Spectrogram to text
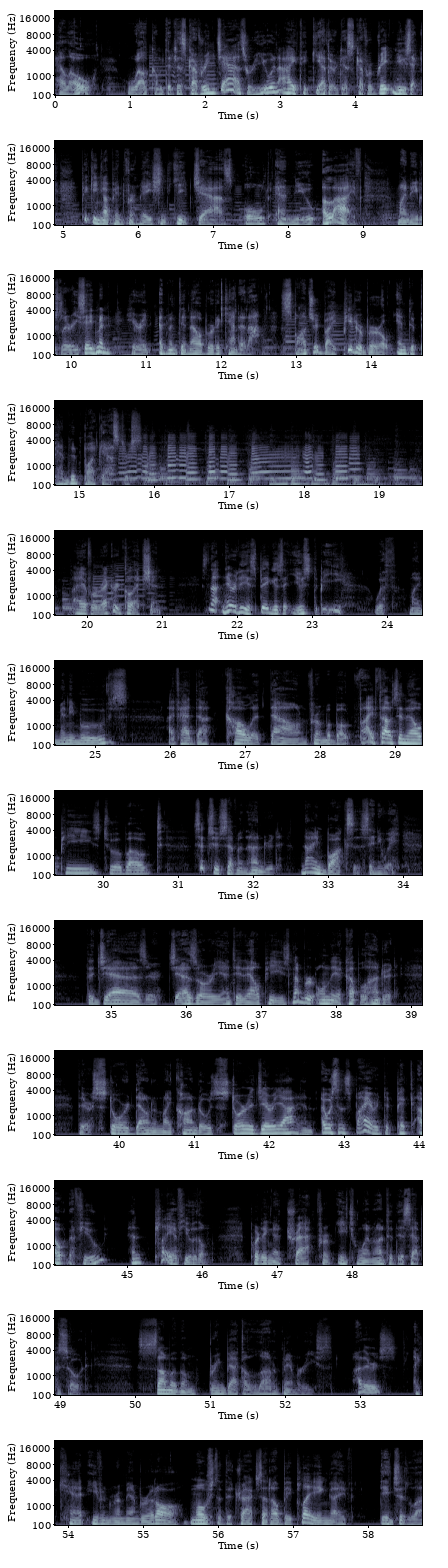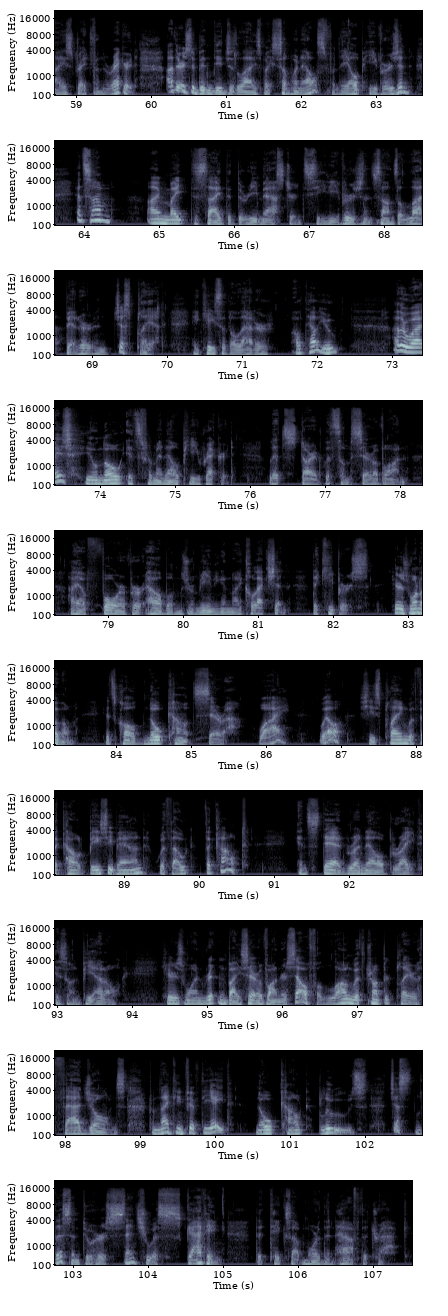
Hello. Welcome to Discovering Jazz, where you and I together discover great music, picking up information to keep jazz, old and new, alive. My name is Larry Sadman, here in Edmonton, Alberta, Canada, sponsored by Peterborough Independent Podcasters. I have a record collection. It's not nearly as big as it used to be. With my many moves, I've had to cull it down from about 5,000 LPs to about six or seven hundred, nine boxes anyway. The jazz or jazz oriented LPs number only a couple hundred. They're stored down in my condo's storage area, and I was inspired to pick out a few and play a few of them, putting a track from each one onto this episode. Some of them bring back a lot of memories. Others I can't even remember at all. Most of the tracks that I'll be playing I've digitalized right from the record. Others have been digitalized by someone else from the LP version, and some I might decide that the remastered CD version sounds a lot better and just play it. In case of the latter, I'll tell you. Otherwise, you'll know it's from an LP record. Let's start with some Sarah Vaughan. I have four of her albums remaining in my collection, The Keepers. Here's one of them. It's called No Count Sarah. Why? Well, she's playing with the Count Basie Band without the Count. Instead, Ronell Bright is on piano. Here's one written by Sarah Vaughan herself, along with trumpet player Thad Jones from 1958, No Count Blues. Just listen to her sensuous scatting that takes up more than half the track.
